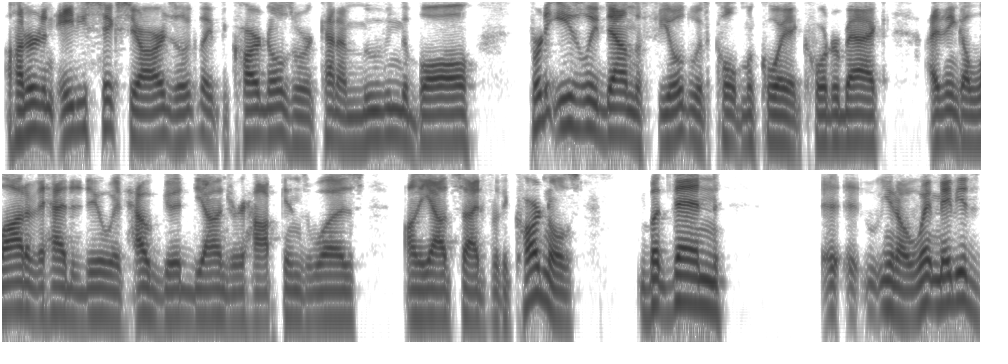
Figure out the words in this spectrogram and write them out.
186 yards. It looked like the Cardinals were kind of moving the ball pretty easily down the field with Colt McCoy at quarterback. I think a lot of it had to do with how good DeAndre Hopkins was on the outside for the Cardinals. But then, you know, maybe it's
